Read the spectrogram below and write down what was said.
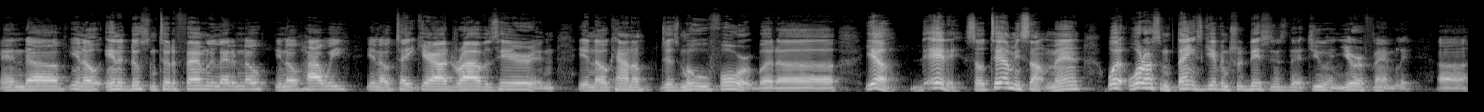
and uh, you know introduce them to the family let them know you know how we you know take care of our drivers here and you know kind of just move forward. But uh yeah eddie so tell me something man. What what are some thanksgiving traditions that you and your family uh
